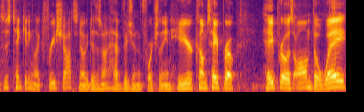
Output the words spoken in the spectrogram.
is this tank getting like free shots? No, he does not have vision, unfortunately. And here comes Haypro. Hey Pro is on the way,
